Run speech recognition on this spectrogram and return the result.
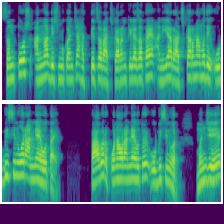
संतोष अण्णा देशमुखांच्या हत्येचं राजकारण केलं जात आहे आणि या राजकारणामध्ये ओबीसींवर अन्याय होत आहे. पहा बरं कोणावर अन्याय होतोय? ओबीसींवर. म्हणजे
